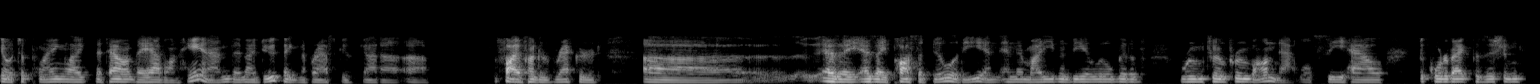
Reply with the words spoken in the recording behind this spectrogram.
you know, to playing like the talent they have on hand, then I do think Nebraska's got a, a 500 record uh, as a as a possibility, and and there might even be a little bit of room to improve on that. We'll see how the quarterback position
